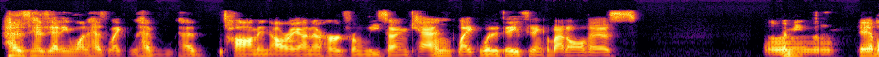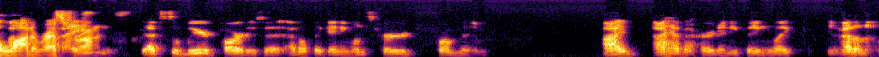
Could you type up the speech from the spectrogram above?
Has has anyone has like have have Tom and Ariana heard from Lisa and Ken? Like, what did they think about all this? Uh, I mean, uh, they have a lot of restaurants. I, that's the weird part is that I don't think anyone's heard from them. I I haven't heard anything like I don't know.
